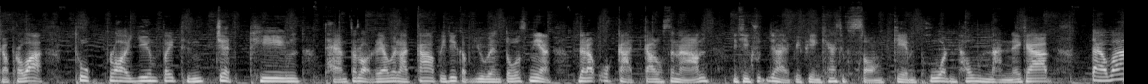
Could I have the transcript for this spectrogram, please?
ครับ เพราะว่าถูกปล่อยยืมไปถึง 7 ทีม แถมตลอดระยะเวลา 9 ปีที่กับยูเวนตุสเนี่ย ได้รับโอกาสการลงสนาม ในทีมชุดใหญ่ไปเพียงแค่ 12 เกมท้วนเท่านั้นนะครับ แต่ว่า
